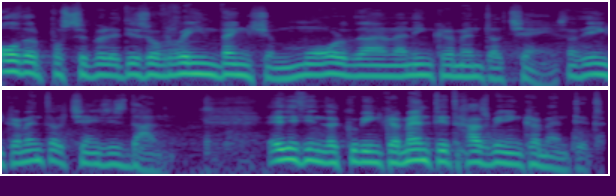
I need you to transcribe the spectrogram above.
other possibilities of reinvention more than an incremental change. I think incremental change is done. Anything that could be incremented has been incremented.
